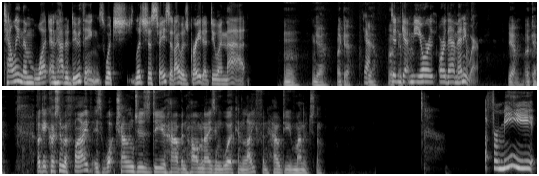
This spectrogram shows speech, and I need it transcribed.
telling them what and how to do things which let's just face it i was great at doing that. Mm, yeah okay. Yeah, yeah okay. didn't get me or or them anywhere yeah okay okay question number five is what challenges do you have in harmonizing work and life and how do you manage them for me,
